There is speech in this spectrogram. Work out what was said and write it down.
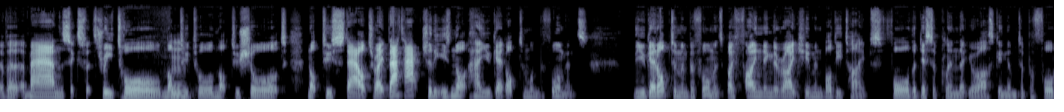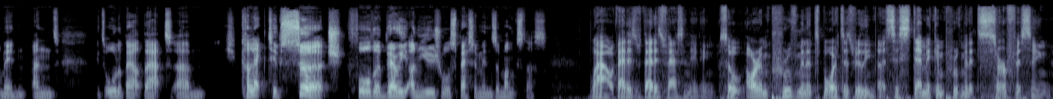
of a, a, man six foot three tall, not mm. too tall, not too short, not too stout. Right, that actually is not how you get optimum performance. You get optimum performance by finding the right human body types for the discipline that you're asking them to perform in, and it's all about that um, collective search for the very unusual specimens amongst us. Wow, that is that is fascinating. So our improvement at sports is really a systemic improvement at surfacing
